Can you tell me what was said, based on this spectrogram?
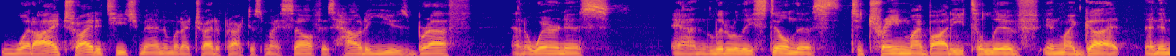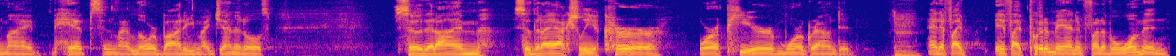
what I try to teach men and what I try to practice myself is how to use breath and awareness and literally stillness to train my body to live in my gut and in my hips and my lower body, my genitals, so that I'm so that I actually occur or appear more grounded. Hmm. And if I if I put a man in front of a woman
